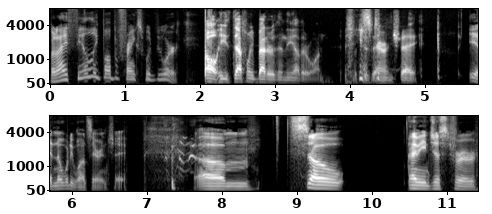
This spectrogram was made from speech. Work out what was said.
But I feel like Bubba Franks would work. Oh, he's definitely better than the other one, which is Aaron Shea. Yeah, nobody wants Aaron Shea. um, so, I mean, just for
